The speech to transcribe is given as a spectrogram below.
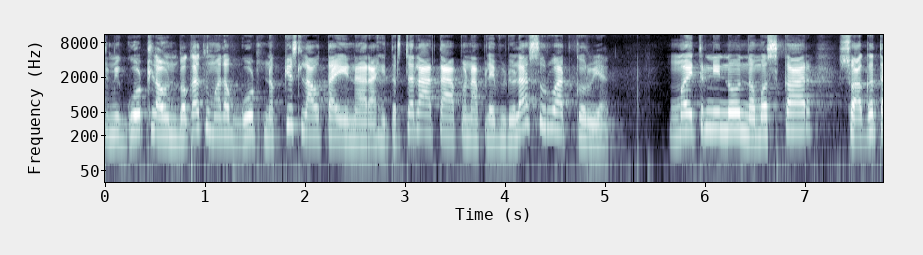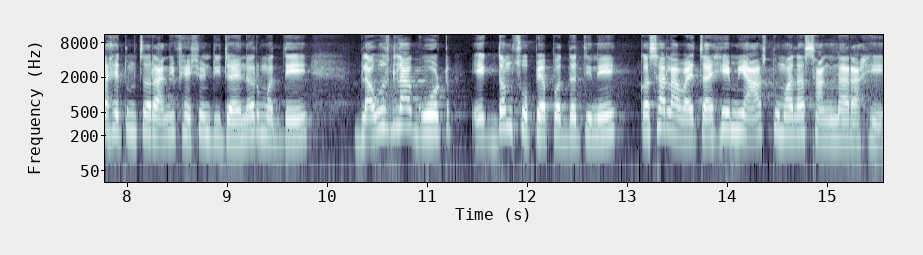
तुम्ही गोठ लावून बघा. तुम्हाला गोठ नक्कीच लावता येणार आहे. तर चला आता आपण आपल्या व्हिडिओला सुरुवात करूयात. मैत्रिणींनो नमस्कार. स्वागत आहे तुमचं राणी फॅशन डिझायनरमध्ये. ब्लाऊजला गोट एकदम सोप्या पद्धतीने कसा लावायचा हे मी आज तुम्हाला सांगणार आहे.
